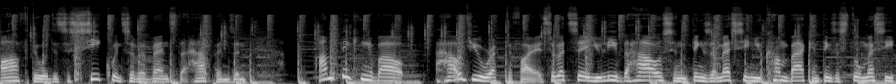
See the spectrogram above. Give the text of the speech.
afterwards. It's a sequence of events that happens, and I'm thinking about how do you rectify it? So let's say you leave the house and things are messy and you come back and things are still messy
